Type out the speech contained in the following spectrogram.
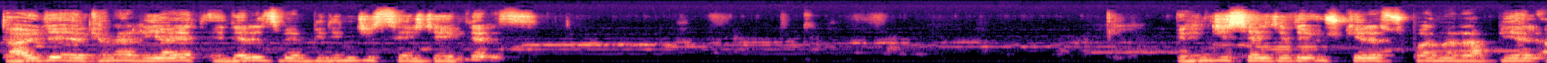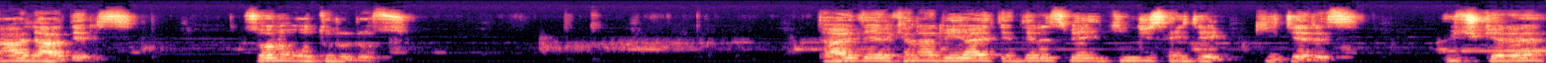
Taahhüde erkene riayet ederiz ve birinci secdeye gideriz. Birinci secdede üç kere Subhane Rabbiyel Ala deriz. Sonra otururuz. Taahhüde erkene riayet ederiz ve ikinci secdeye gideriz. Üç kere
